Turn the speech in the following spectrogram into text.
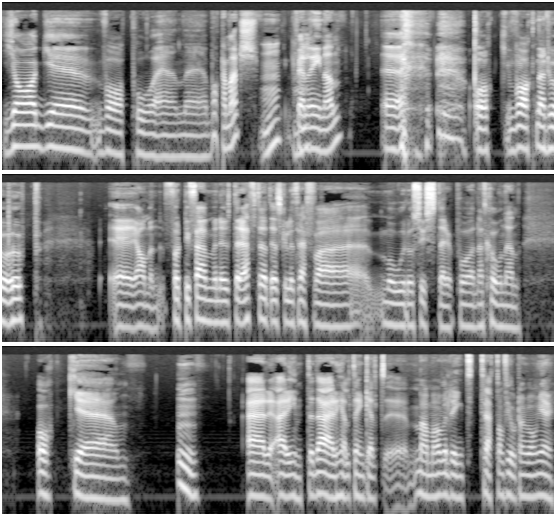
Jag eh, var på en eh, bortamatch Mm. kvällen innan eh, och vaknar då upp eh, ja, men 45 minuter efter att jag skulle träffa eh, mor och syster på nationen och eh, mm, är, är inte där helt enkelt. Mamma har väl ringt 13-14 gånger.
